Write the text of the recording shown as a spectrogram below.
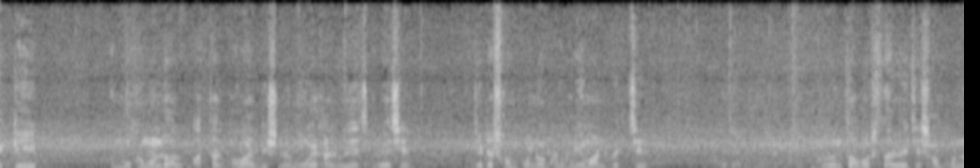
একটি মুখমণ্ডল, অর্থাৎ ভগবান বিষ্ণুর মুখ এখানে রয়েছে যেটা সম্পূর্ণ ঘূর্ণীয়মান হচ্ছে। ঘুরন্ত অবস্থা রয়েছে, সম্পূর্ণ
